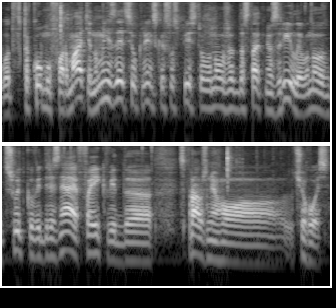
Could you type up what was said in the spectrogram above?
от в такому форматі, ну мені здається, українське суспільство воно вже достатньо зріле, воно швидко відрізняє фейк від е, справжнього чогось.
